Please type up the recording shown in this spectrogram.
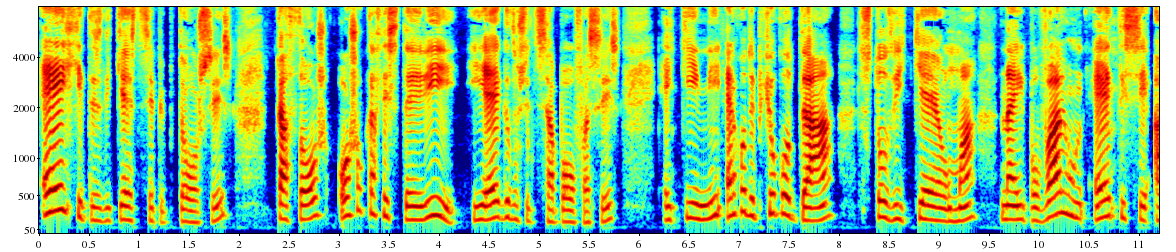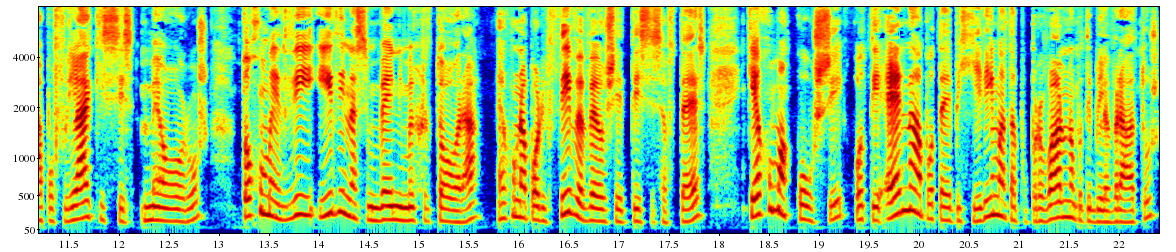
έχει τις δικές της επιπτώσεις, καθώς όσο καθυστερεί η έκδοση της απόφασης, εκείνοι έρχονται πιο κοντά στο δικαίωμα να υποβάλουν αίτηση αποφυλάκησης με όρους. Το έχουμε δει ήδη να συμβαίνει μέχρι τώρα, έχουν απορριφθεί βεβαίως οι αιτήσεις αυτές και έχουμε ακούσει ότι ένα από τα επιχειρήματα που προβάλλουν από την πλευρά τους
